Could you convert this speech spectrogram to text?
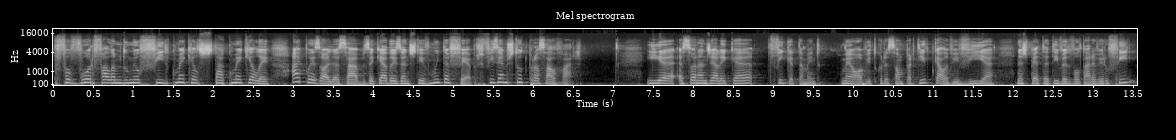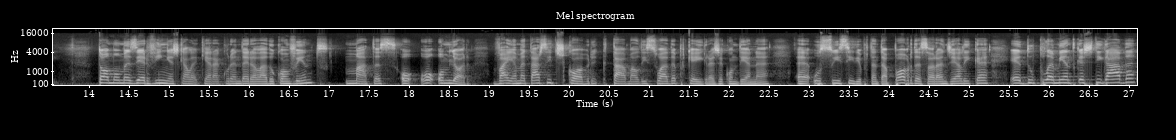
por favor fala-me do meu filho, como é que ele está, como é que ele é? Ai, pois olha, sabes, aqui há dois anos teve muita febre, fizemos tudo para o salvar. E a, a Sora Angélica fica também, como é óbvio, de coração partido, porque ela vivia na expectativa de voltar a ver o filho. Toma umas ervinhas, que, ela, que era a curandeira lá do convento, mata-se, ou, ou, ou melhor, vai a matar-se e descobre que está amaldiçoada porque a igreja condena ah, o suicídio. Portanto, a pobre da Sora Angélica é duplamente castigada,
